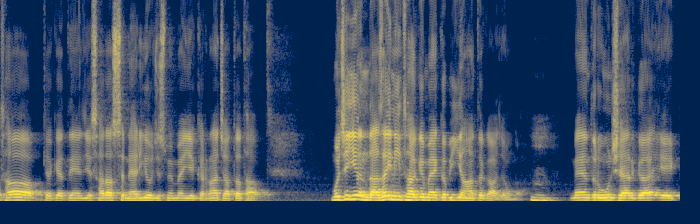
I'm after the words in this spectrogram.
था क्या कहते हैं ये सारा सिनेरियो जिसमें मैं ये करना चाहता था मुझे ये अंदाज़ा ही नहीं था कि मैं कभी यहाँ तक आ जाऊँगा। हम्म। मैं दरून शहर का एक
